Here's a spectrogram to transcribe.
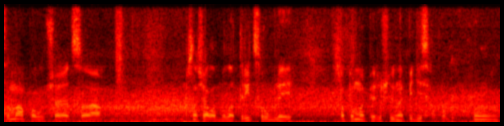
цена, получается, сначала было 30 рублей, потом мы перешли на 50 рублей. М.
